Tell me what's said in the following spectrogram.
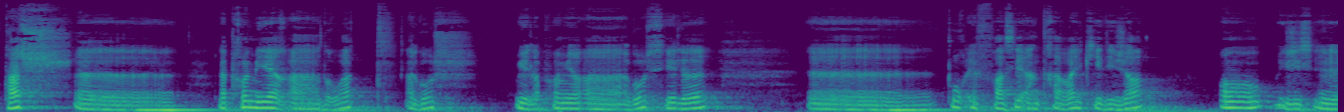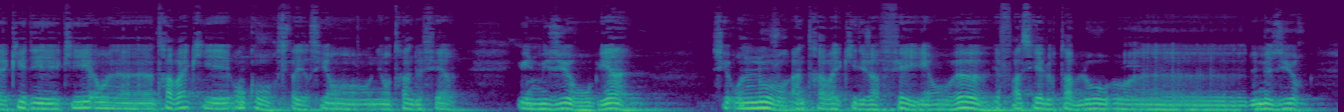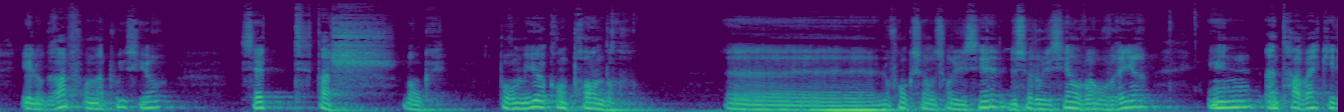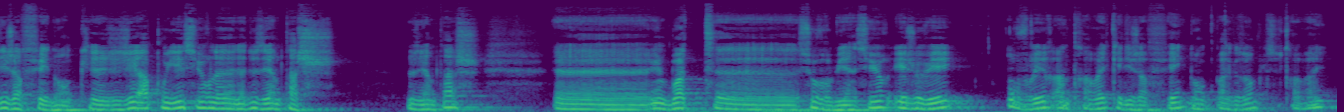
tâches. Euh, la première à droite, à gauche, oui, la première à gauche, c'est le pour effacer un travail qui est déjà en, qui est, est un travail qui est en cours. C'est-à-dire si on est en train de faire une mesure ou bien si on ouvre un travail qui est déjà fait et on veut effacer le tableau euh, de mesure et le graphe, on appuie sur cette tâche. Donc, pour mieux comprendre euh, le de ce logiciel, de ce logiciel, on va ouvrir un travail qui est déjà fait. Donc, euh, j'ai appuyé sur la deuxième tâche. Deuxième tâche, une boîte s'ouvre bien sûr et je vais ouvrir un travail qui est déjà fait. Donc, par exemple, ce travail,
